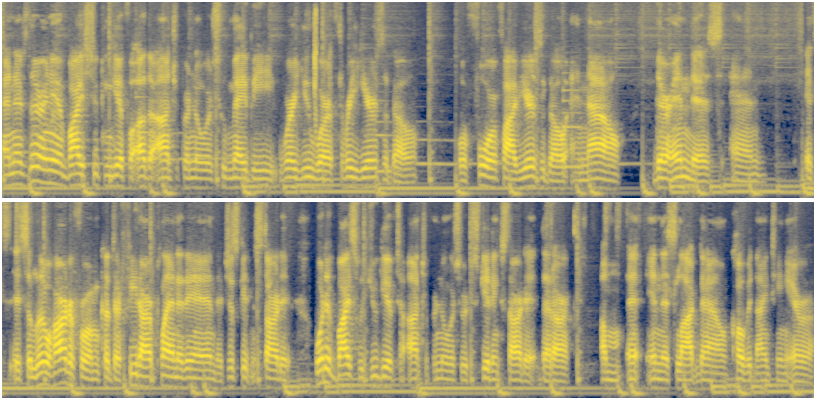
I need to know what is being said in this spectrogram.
And is there any advice you can give for other entrepreneurs who may be where you were three years ago or four or five years ago and now they're in this and it's it's a little harder for them because their feet aren't planted in they're just getting started what advice would you give to entrepreneurs who are just getting started that are um, in this lockdown covid-19 era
